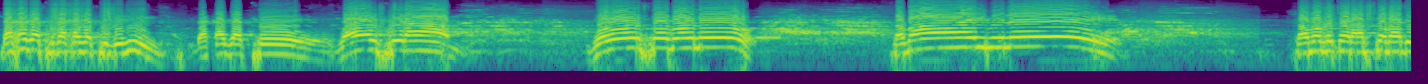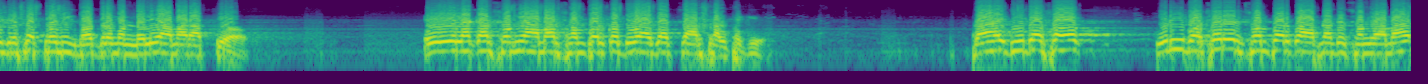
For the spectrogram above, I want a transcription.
দেখা যাচ্ছে দেখা যাচ্ছে, দিদি, দেখা যাচ্ছে। জয় শ্রীরাম জোর সে বলো। সবাই মিলে সমবেত রাষ্ট্রবাদী দেশপ্রেমিক ভদ্রমণ্ডলী আমার আত্মীয়। এই এলাকার সঙ্গে আমার সম্পর্ক দুই হাজার চার সাল থেকে। প্রায় দু দশক কুড়ি বছরের সম্পর্ক আপনাদের সঙ্গে আমার।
